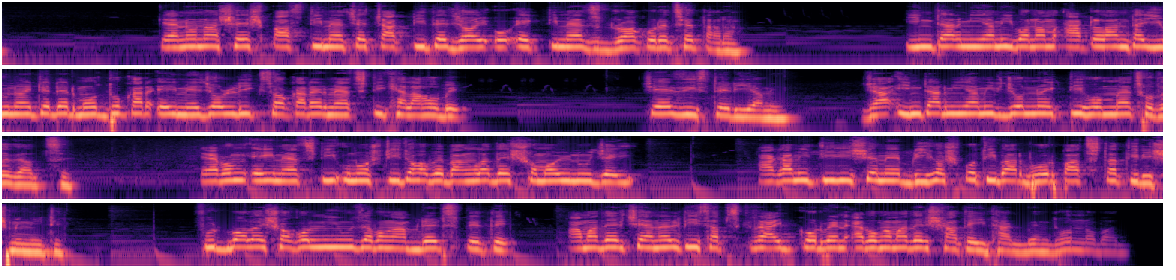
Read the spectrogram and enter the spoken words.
কেননা শেষ পাঁচটি ম্যাচে চারটিতে জয় ও একটি ম্যাচ ড্র করেছে তারা। ইন্টার মিয়ামি বনাম আটলান্টা ইউনাইটেডের মধ্যকার এই মেজর লিগ সকারের ম্যাচটি খেলা হবে। চেজ স্টেডিয়ামে, যা ইন্টার মিয়ামির জন্য একটি হোম ম্যাচ হতে যাচ্ছে। এবং এই ম্যাচটি অনুষ্ঠিত হবে বাংলাদেশ সময় অনুযায়ী আগামী তিরিশে মে বৃহস্পতিবার ভোর পাঁচটা তিরিশ মিনিটে। ফুটবলের সকল নিউজ এবং আপডেটস পেতে আমাদের চ্যানেলটি সাবস্ক্রাইব করবেন এবং আমাদের সাথেই থাকবেন। ধন্যবাদ।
